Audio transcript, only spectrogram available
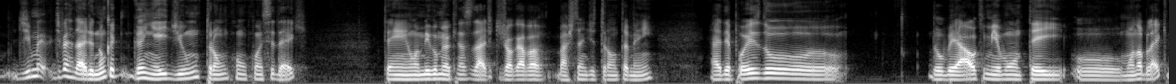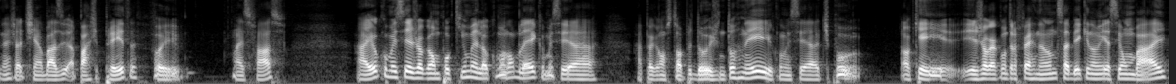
De, de verdade, eu nunca ganhei de um Tron com, com esse deck. Tem um amigo meu aqui na cidade que jogava bastante Tron também. Aí depois do do Beal que me montei o Mono Black, né? Já tinha a base, a parte preta, foi mais fácil. Aí eu comecei a jogar um pouquinho melhor com o Mono Black, comecei a, a pegar uns top 2 no torneio, comecei a, tipo, ok, ia jogar contra Fernando, sabia que não ia ser um bye.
